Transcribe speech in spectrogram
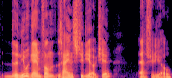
de nieuwe game van zijn studiootje, studio,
